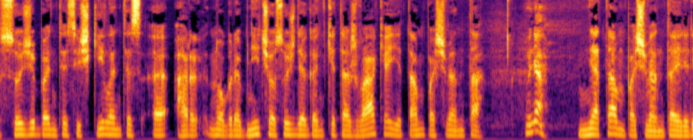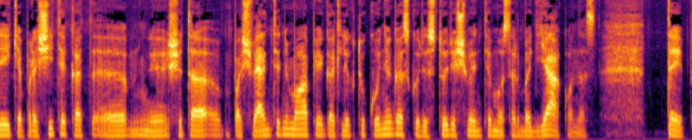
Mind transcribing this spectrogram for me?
sužybantis, iškylantis, ar nuo grabnyčios uždegant kitą žvakę, ji tampa šventa. Nu ne, netampa šventa ir reikia prašyti, kad e, šitą pašventinimo apėgą atliktų kunigas, kuris turi šventimus arba diakonas. Taip.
